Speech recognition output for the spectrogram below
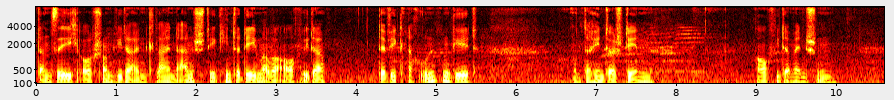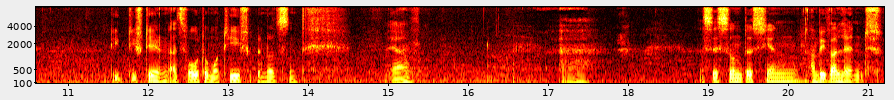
dann sehe ich auch schon wieder einen kleinen Anstieg, hinter dem aber auch wieder der Weg nach unten geht. Und dahinter stehen auch wieder Menschen, die die Stelen als Fotomotiv benutzen. Ja, äh, es ist so ein bisschen ambivalent.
